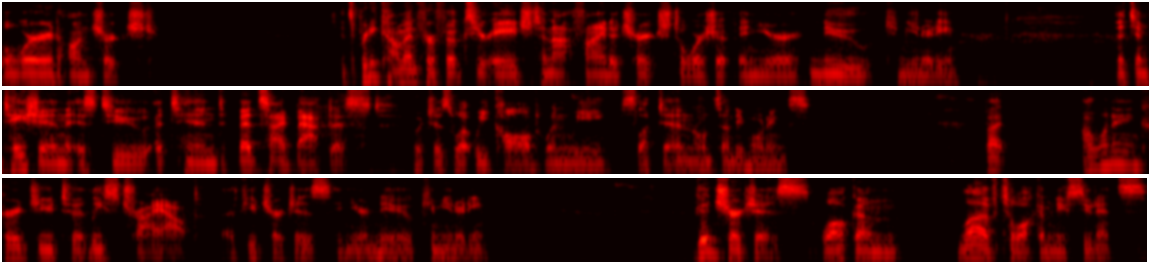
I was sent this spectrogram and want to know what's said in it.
a word on church. It's pretty common for folks your age to not find a church to worship in your new community. The temptation is to attend Bedside Baptist, which is what we called when we slept in on Sunday mornings. But I want to encourage you to at least try out a few churches in your new community. Good churches welcome, love to welcome new students.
